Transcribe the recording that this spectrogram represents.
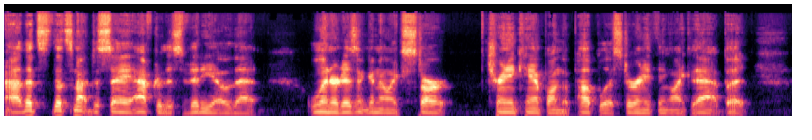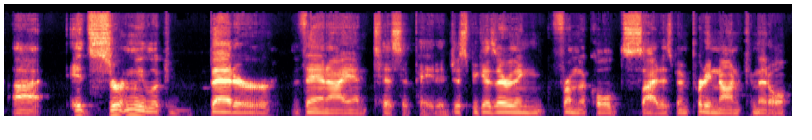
Uh, that's that's not to say after this video that Leonard isn't going to like start training camp on the pup list or anything like that, but uh, it certainly looked better than I anticipated, just because everything from the Colts side has been pretty non-committal.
